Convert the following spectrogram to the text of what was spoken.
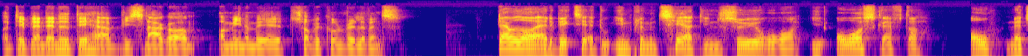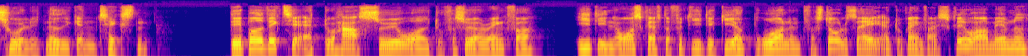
Og det er blandt andet det her, vi snakker om og mener med topical relevance. Derudover er det vigtigt, at du implementerer dine søgeord i overskrifter og naturligt ned igennem teksten. Det er både vigtigt, at du har søgeordet, du forsøger at rank for, i dine overskrifter, fordi det giver brugerne en forståelse af, at du rent faktisk skriver om emnet,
